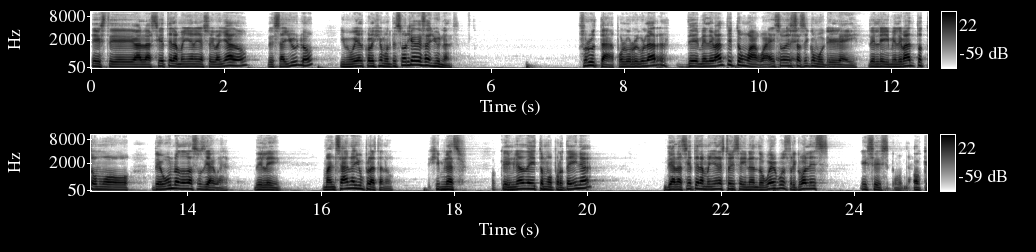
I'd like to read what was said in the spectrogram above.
Este, a las 7 de la mañana ya estoy bañado, desayuno y me voy al colegio Montessori. ¿Qué desayunas? Fruta, por lo regular, de, me levanto y tomo agua. Eso es así como que De ley. de ley. Me levanto, tomo de uno a dos vasos de agua, de ley. Manzana y un plátano. Gimnasio. Terminado de ahí, tomo proteína De a las 7 de la mañana estoy desayunando huevos, frijoles. Ese es como tal. Ok.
